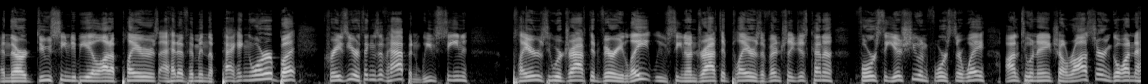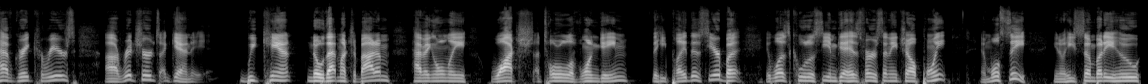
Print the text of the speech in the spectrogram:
and there do seem to be a lot of players ahead of him in the pecking order, but crazier things have happened. We've seen players who were drafted very late. We've seen undrafted players eventually just kind of force the issue and force their way onto an NHL roster and go on to have great careers. Uh, Richards, again, we can't know that much about him, having only watched a total of one game that he played this year, but it was cool to see him get his first NHL point, and we'll see. You know, he's somebody who,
